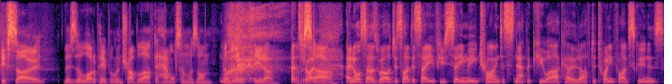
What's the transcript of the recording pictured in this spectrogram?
If so, there's a lot of people in trouble after Hamilton was on at the Lyric Theatre at That's the right. Star. And also, as well, I'd just like to say, if you see me trying to snap a QR code after 25 schooners,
